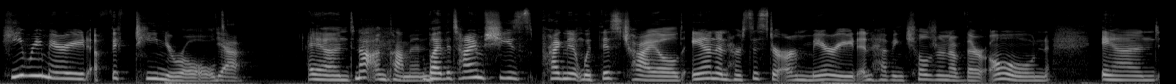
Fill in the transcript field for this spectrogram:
he remarried a 15 year old. Yeah. And Not uncommon. by the time she's pregnant with this child, Anne and her sister are married and having children of their own. And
